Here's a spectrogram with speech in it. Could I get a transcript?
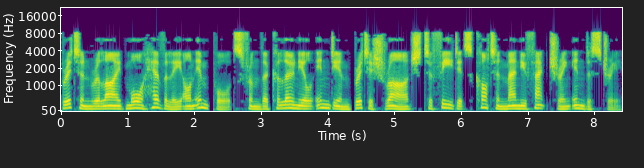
Britain relied more heavily on imports from the colonial Indian British Raj to feed its cotton manufacturing industry.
